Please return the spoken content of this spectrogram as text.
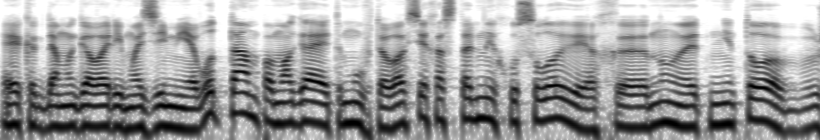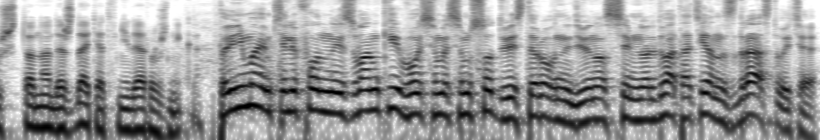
когда мы говорим о зиме. Вот там помогает муфта. Во всех остальных условиях, ну, это не то, что надо ждать от внедорожника. Принимаем телефонные звонки 8 800 200 ровно 97 9702. Татьяна, здравствуйте.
